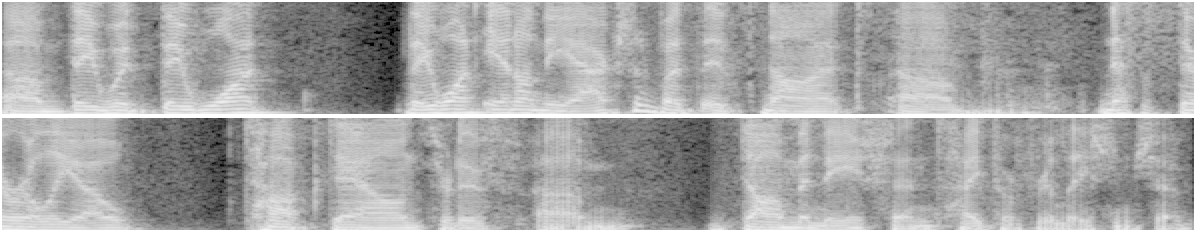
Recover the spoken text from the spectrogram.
um, they would, they want, they want in on the action, but it's not, um, necessarily a top down sort of um, domination type of relationship.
